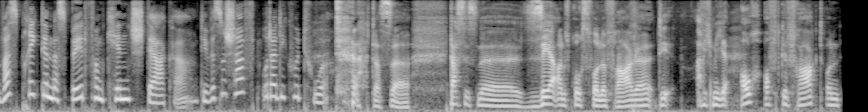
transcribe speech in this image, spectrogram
was prägt denn das Bild vom Kind stärker? Die Wissenschaft oder die Kultur? Tja, das, äh, das ist eine sehr anspruchsvolle Frage. Die habe ich mir auch oft gefragt und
